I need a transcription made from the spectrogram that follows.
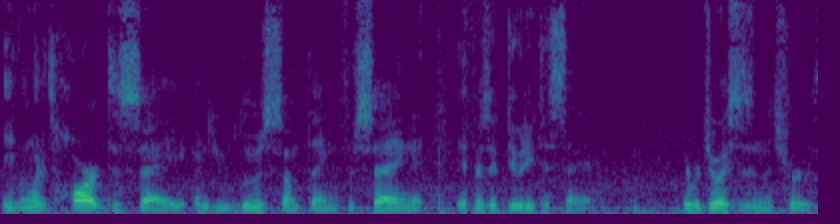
even when it's hard to say and you lose something for saying it if there's a duty to say it. It rejoices in the truth.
